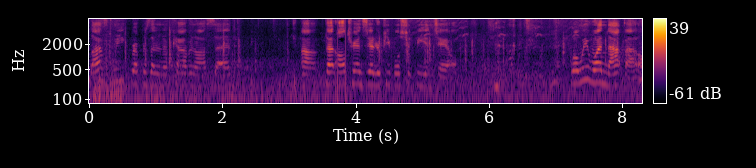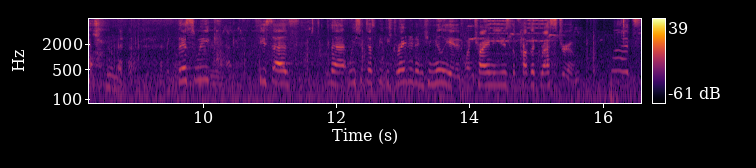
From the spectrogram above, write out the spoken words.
Last week, Representative Kavanagh said um, that all transgender people should be in jail. Well, we won that battle. this week, he says that we should just be degraded and humiliated when trying to use the public restroom. What?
